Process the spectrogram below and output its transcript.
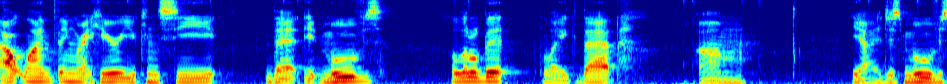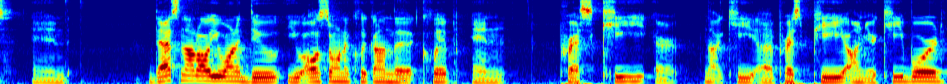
outline thing right here you can see that it moves a little bit like that. Um, yeah it just moves and that's not all you want to do. You also want to click on the clip and press key or not key uh, press P on your keyboard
